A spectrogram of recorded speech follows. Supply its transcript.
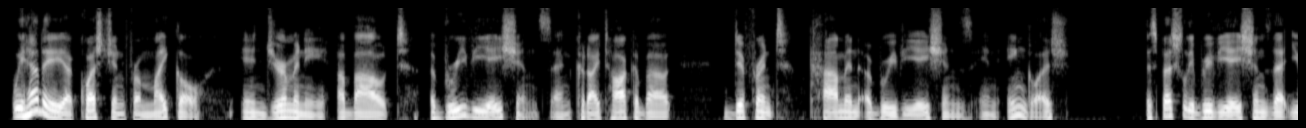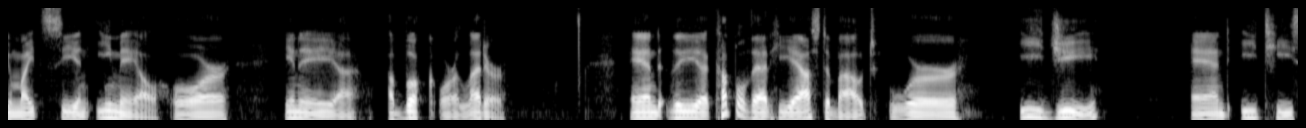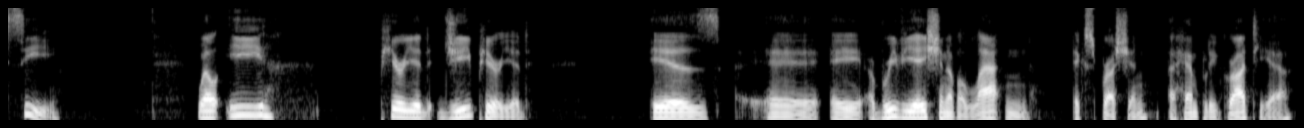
We had a, a question from Michael in Germany about abbreviations, and could I talk about different common abbreviations in English, especially abbreviations that you might see in email or in a uh, a book or a letter. And the uh, couple that he asked about were EG and ETC. Well, E period G period is a, a abbreviation of a Latin expression, exempli gratia,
